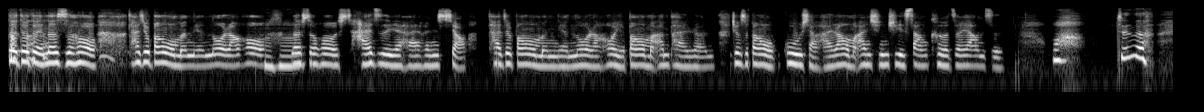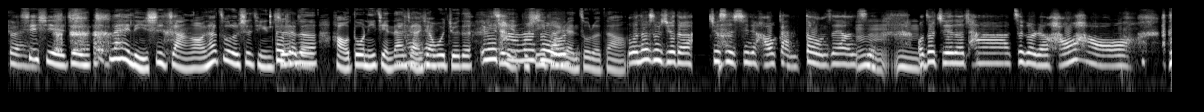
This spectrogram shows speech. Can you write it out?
对对对，那时候他就帮我们联络，然后那时候孩子也还很小，他就帮我们联络，然后也帮我们安排人，就是帮我顾小孩，让我们安心去上课这样子。哇！真的，对，谢谢这个 赖理事长哦，他做的事情真的好多。你简单讲一下，我觉得这也不是一般人做得到。我那时候觉得就是心里好感动，这样子，嗯嗯，我都觉得他这个人好好哦。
